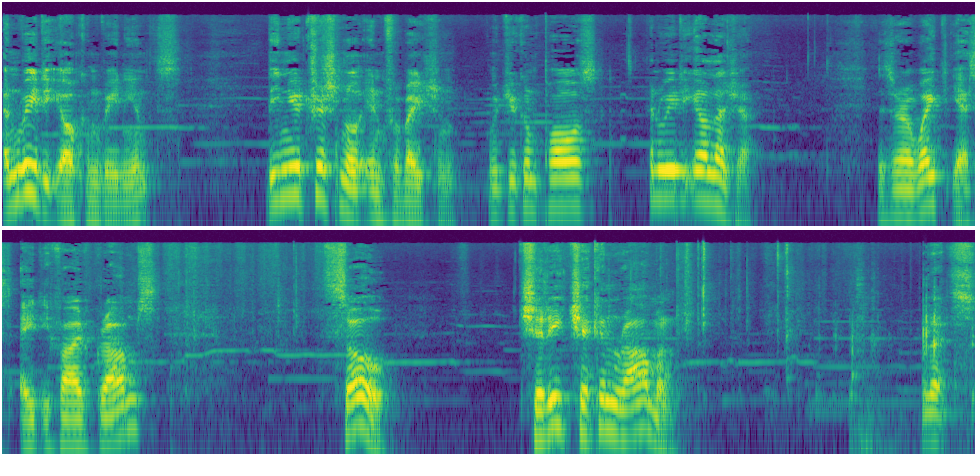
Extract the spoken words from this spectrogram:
and read at your convenience, the nutritional information, which you can pause and read at your leisure. Is there a weight? Yes, 85 grams. So, chili chicken ramen. Let's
